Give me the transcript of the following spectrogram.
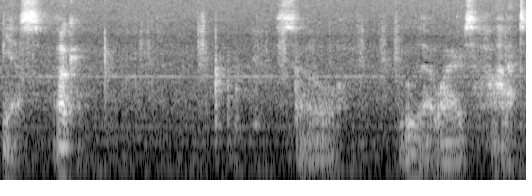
Yes, okay. So, ooh, that wire's hot.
